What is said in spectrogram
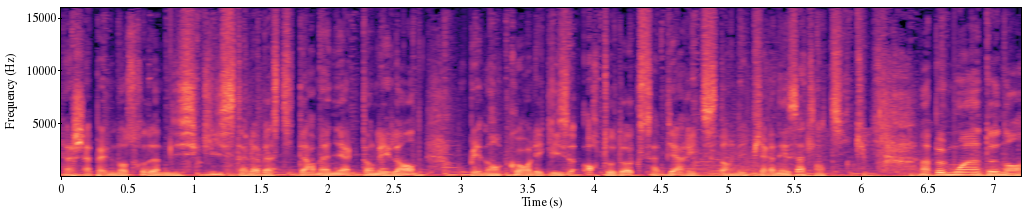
la chapelle Notre-Dame des cyclistes à la Bastide d'Armagnac dans les Landes, ou bien encore l'église orthodoxe à Biarritz dans les Pyrénées-Atlantiques. Un peu moins d'un an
